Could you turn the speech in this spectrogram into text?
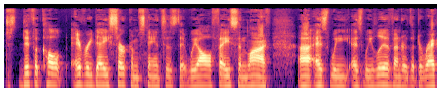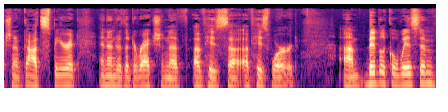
just difficult everyday circumstances that we all face in life uh, as we as we live under the direction of God's Spirit and under the direction of of His uh, of His Word. Um, biblical wisdom,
